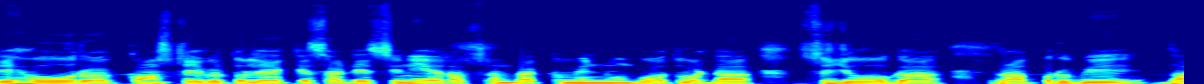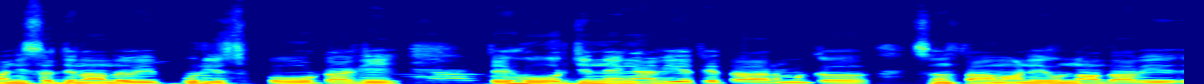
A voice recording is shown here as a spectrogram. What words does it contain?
ਤੇ ਹੋਰ ਕਾਂਸਟੇਬਲ ਤੋਂ ਲੈ ਕੇ ਸਾਡੇ ਸੀਨੀਅਰ ਅਫਸਰਾਂ ਤੱਕ ਮੈਨੂੰ ਬਹੁਤ ਵੱਡਾ ਸਹਿਯੋਗ ਆ। ਰੱਬ ਰੂਬੀ ਦਾਨੀ ਸੱਜਣਾ ਦਾ ਵੀ ਪੂਰੀ ਸਪੋਰਟ ਆ ਗਈ। ਤੇ ਹੋਰ ਜਿੰਨੀਆਂ ਵੀ ਇੱਥੇ ਧਾਰਮਿਕ ਸੰਸਥਾਵਾਂ ਨੇ, ਉਹਨਾਂ ਦਾ ਵੀ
